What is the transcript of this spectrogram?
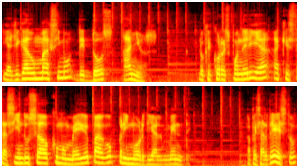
y ha llegado a un máximo de dos años lo que correspondería a que está siendo usado como medio de pago primordialmente. A pesar de esto,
